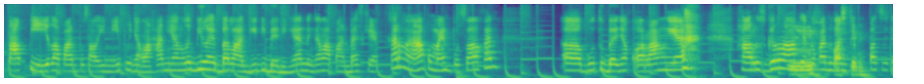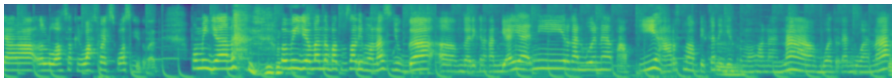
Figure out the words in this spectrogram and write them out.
Tapi lapangan futsal ini punya lahan yang lebih lebar lagi dibandingkan dengan lapangan basket. Karena pemain futsal kan eh, butuh banyak orang ya harus gerak Hmm, gitu kan dengan pasti nih. cepat secara leluasa kayak was was was gitu kan peminjaman peminjaman tempat futsal di Monas juga eh, nggak dikenakan biaya nih rekan buana tapi harus melampirkan izin Hmm. permohonan nah buat rekan buana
